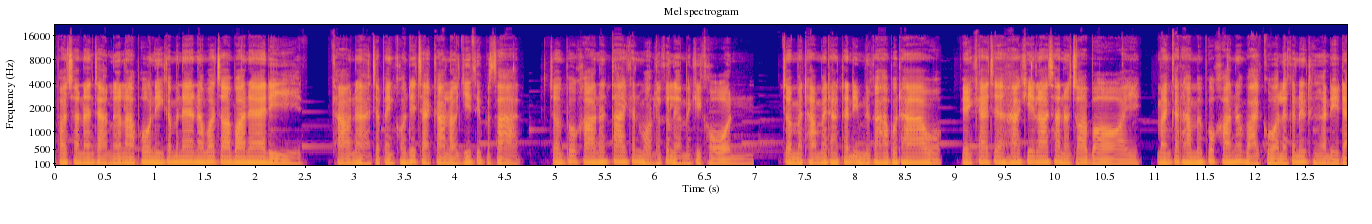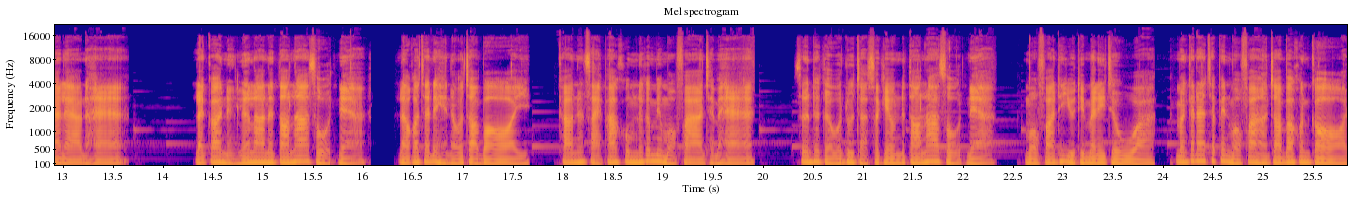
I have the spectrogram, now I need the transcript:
เพราะฉะนั้นจากเรื่องราวพวกนี้ก็ไม่แน่นะว่าจอบอลในอดีตเขาน่าจะเป็นคนที่จัดการเหล่า 20กษัตริย์จนพวกเขานั้นตายกันหมดแล้วก็เหลือไม่กี่คน จนมาทำให้ทางท่านอิมและก็ฮาพุเท่าเพียงแค่เจอฮาคิราชันของจอยบอย มันก็ทำให้พวกเขานั้นหวาดกลัวแล้วก็นึกถึงอดีตได้แล้วนะฮะ แล้วก็หนึ่งเรื่องราวในตอนล่าสุดเนี่ย เราก็จะได้เห็นนว่าจอบอยเขานั้นใส่ผ้าคลุมแล้วก็มีหมวกฟางใช่ไหมฮะ ซึ่งถ้าเกิดว่าดูจากสเกลในตอนล่าสุดเนี่ย หมวกฟางที่อยู่ที่มาริจัวมันก็น่าจะเป็นหมวกฟางของจอบอยคนก่อน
